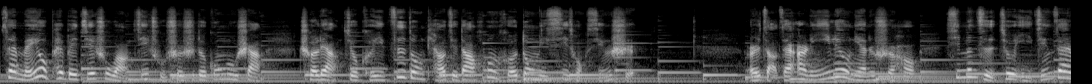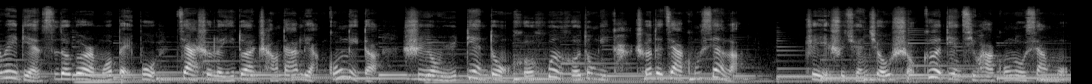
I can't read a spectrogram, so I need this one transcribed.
在没有配备接触网基础设施的公路上，车辆就可以自动调节到混合动力系统行驶。而早在2016年的时候，西门子就已经在瑞典斯德哥尔摩北部架设了一段长达两公里的适用于电动和混合动力卡车的架空线了。这也是全球首个电气化公路项目。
